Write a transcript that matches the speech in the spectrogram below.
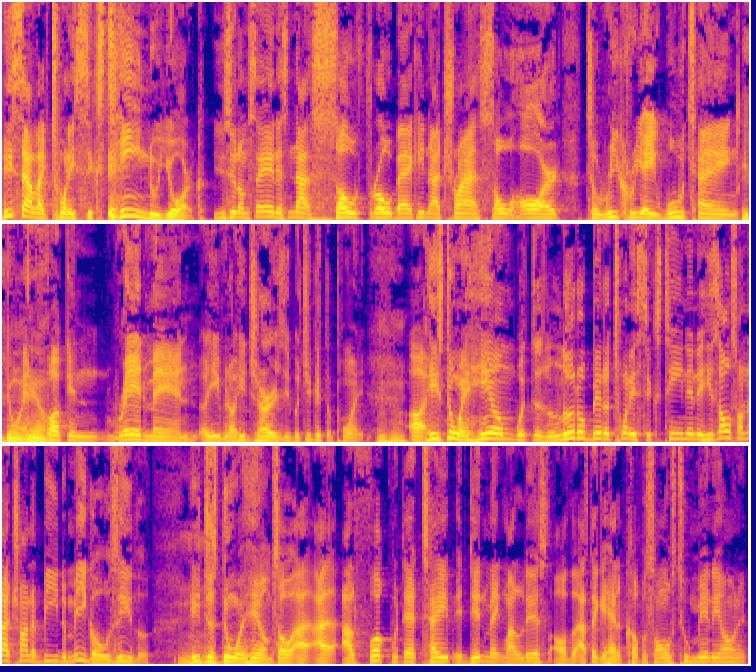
He sound like 2016 New York. You see what I'm saying? It's not so throwback. He not trying so hard to recreate Wu Tang. He doing and him. fucking Redman, even though he Jersey, but you get the point. Mm-hmm. Uh, he's doing him with a little bit of 2016 in it. He's also not trying to be the Migos either. Mm-hmm. He's just doing him. So I, I I fuck with that tape. It didn't make my list, although I think it had a couple songs too many on it.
